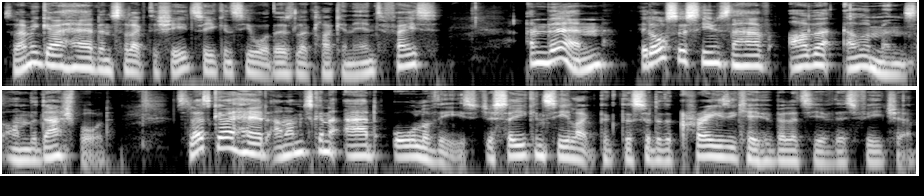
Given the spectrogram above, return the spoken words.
So let me go ahead and select the sheet so you can see what those look like in the interface. And then it also seems to have other elements on the dashboard. So let's go ahead and I'm just going to add all of these just so you can see like the, the sort of the crazy capability of this feature.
